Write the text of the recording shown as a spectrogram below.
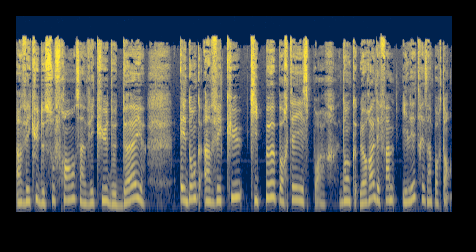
un vécu de souffrance, un vécu de deuil et donc un vécu qui peut porter espoir. Donc le rôle des femmes, il est très important.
